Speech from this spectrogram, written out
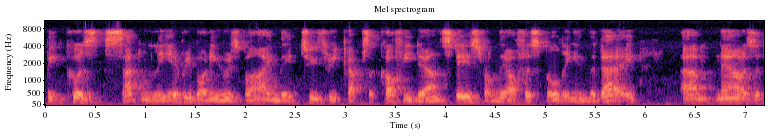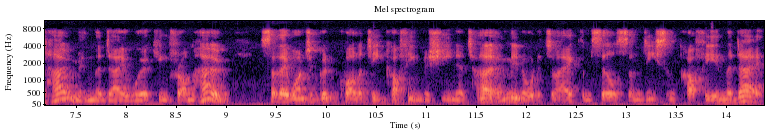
because suddenly everybody who's buying their two, three cups of coffee downstairs from the office building in the day um, now is at home in the day working from home. So they want a good quality coffee machine at home in order to make themselves some decent coffee in the day.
